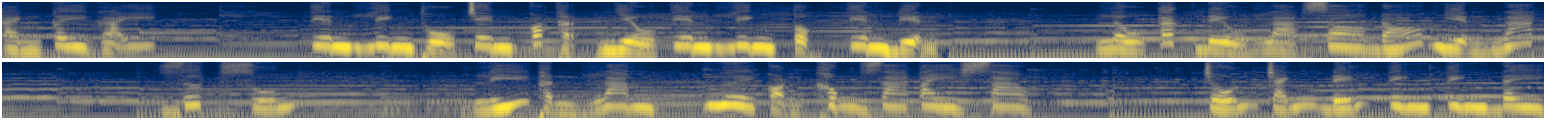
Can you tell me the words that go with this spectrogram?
Cành cây gãy. Tiên linh thủ trên có thật nhiều tiên linh tộc tiên điện. Lầu các đều là do đó nghiền nát. Rớt xuống. Lý thần Lam, Ngươi còn không ra tay sao? Trốn tránh đến tinh tinh đây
